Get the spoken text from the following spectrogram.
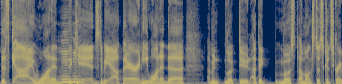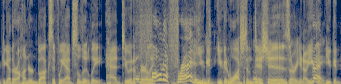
this guy wanted Mm-hmm. the kids to be out there, and he wanted to. I mean, look, dude. I think most amongst us could scrape together a hundred bucks if we absolutely had to in a fairly Phone a friend. you could you could wash some dishes or you know you Right. could you could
